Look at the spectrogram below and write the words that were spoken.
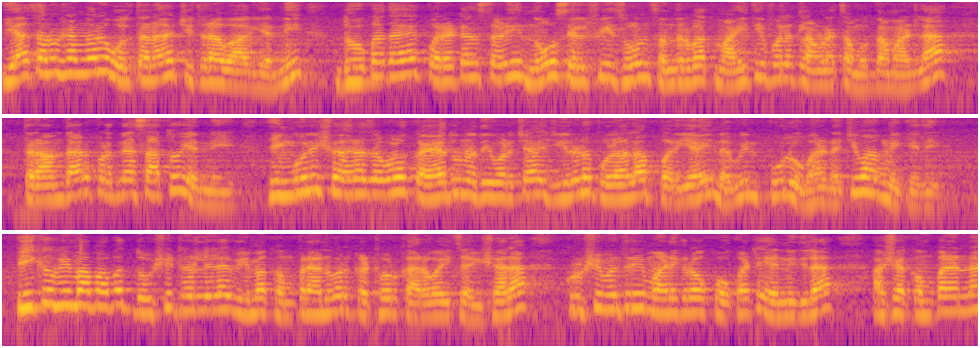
याच अनुषंगानं बोलताना चित्रा वाघ यांनी धोकादायक पर्यटन स्थळी नो सेल्फी झोन संदर्भात माहिती फलक लावण्याचा मुद्दा मांडला तर आमदार प्रज्ञा सातो यांनी हिंगोली शहराजवळ कयादू नदीवरच्या जीर्ण पुलाला पर्यायी नवीन पूल उभारण्याची मागणी केली. पीक विम्याबाबत दोषी ठरलेल्या विमा कंपन्यांवर कठोर कारवाईचा इशारा कृषी मंत्री माणिकराव कोकाटे यांनी दिला. अशा कंपन्यांना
